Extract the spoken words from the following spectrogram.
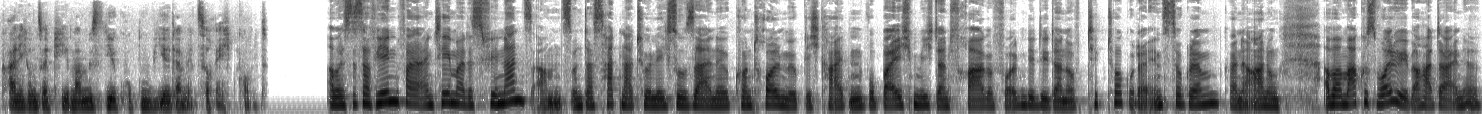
gar nicht unser Thema, müsst ihr gucken, wie ihr damit zurechtkommt. Aber es ist auf jeden Fall ein Thema des Finanzamts und das hat natürlich so seine Kontrollmöglichkeiten, wobei ich mich dann frage, folgen dir die dann auf TikTok oder Instagram? Keine Ahnung. Aber Markus Wollweber hat da eine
